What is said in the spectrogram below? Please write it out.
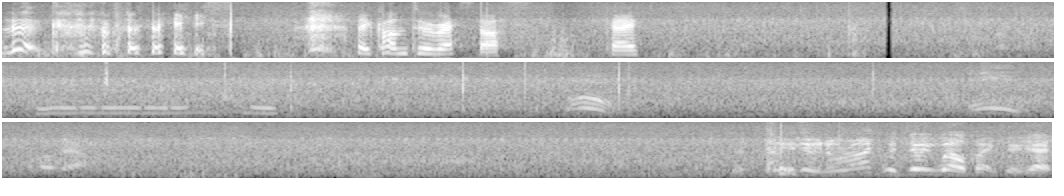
Look! They come to arrest us, okay? Oh. Hello. Hello there. How are you doing, all right? We're doing well, thank you, yes.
